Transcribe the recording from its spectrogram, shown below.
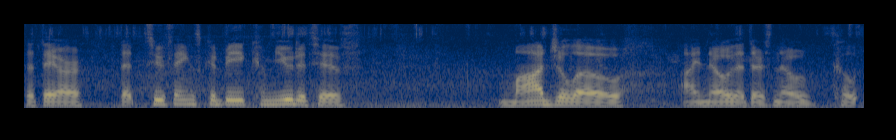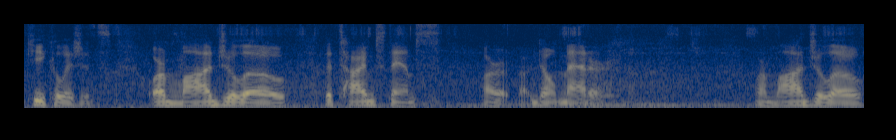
That they are that two things could be commutative modulo I know that there's no key collisions or modulo the timestamps are, don't matter. Or modulo,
